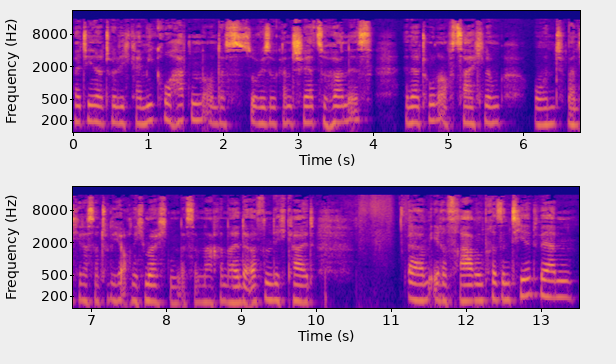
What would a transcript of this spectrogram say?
weil die natürlich kein Mikro hatten und das sowieso ganz schwer zu hören ist in der Tonaufzeichnung. Und manche das natürlich auch nicht möchten, dass im Nachhinein der Öffentlichkeit ähm, ihre Fragen präsentiert werden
